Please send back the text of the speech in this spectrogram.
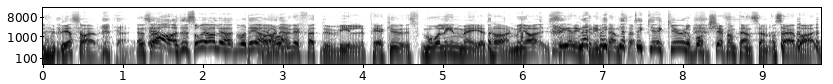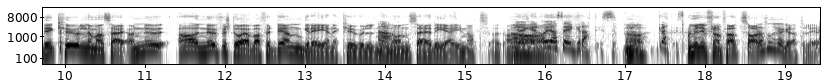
men det sa jag väl inte. Jag sa, Ja, det, är så jag aldrig, det var det jag Ja, hörde. men det är för att du vill peka ut, måla in mig i ett hörn, men jag ser inte Nej, din men pensel. jag tycker det är kul. Jag bortser från penseln och säger bara, det är kul när man säger, ja, nu, ja, nu förstår jag varför den grejen är kul när Ja. någon säger det i något. Ja. Och jag säger grattis. Ja. Grattis. Men det är framförallt Sara som ska gratulera.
